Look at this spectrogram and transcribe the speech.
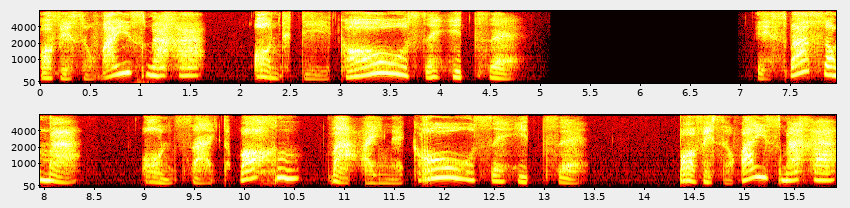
Professor Weismacher und die große Hitze. Es war Sommer und seit Wochen war eine große Hitze. Professor Weismacher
